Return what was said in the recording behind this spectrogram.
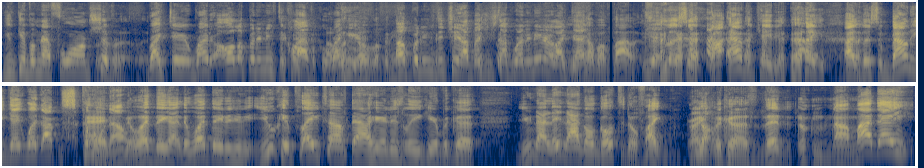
you give them that forearm shiver uh, uh, uh, right there, right all up underneath the clavicle, right here, up in here. up underneath the chin. I bet you stop running in there like You that. talk about violence. Yeah, listen, I advocated. Like, I listen, Bounty Gate. What? I, come Hey, on now. The one thing, I, the one thing that you you can play tough down here in this league here because you not they not gonna go to no fighting, right? No. Because then mm-mm. now my day,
